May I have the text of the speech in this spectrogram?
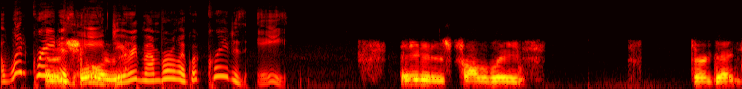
What grade Uh, is sure. eight? Do you remember? Like, what grade is eight? Eight is probably third grade.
